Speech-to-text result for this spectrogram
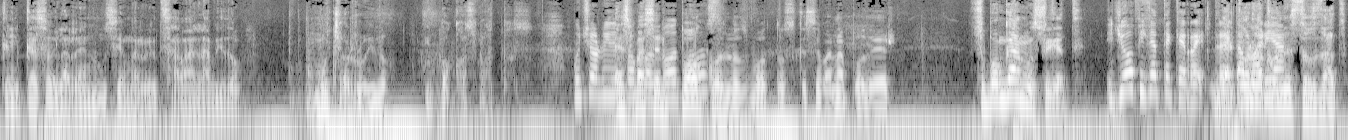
que en el caso de la renuncia de Margaret Zavala ha habido mucho ruido y pocos votos. Mucho ruido y es, pocos va a ser pocos los votos que se van a poder. Supongamos, fíjate. Yo fíjate que De acuerdo con estos datos.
